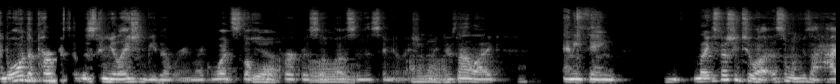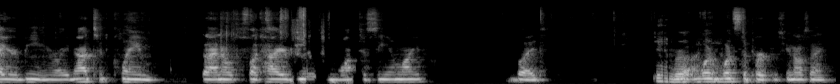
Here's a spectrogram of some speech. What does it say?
And what would the purpose of the simulation be that we're in? Like, what's the Yeah, whole purpose of us um, in the simulation? Like, there's not like anything, like especially to uh, someone who's a higher being, right? Not to claim that I know what the fuck higher beings want to see in life, but Damn, bro. what, what, what's the purpose? You know what I'm saying?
